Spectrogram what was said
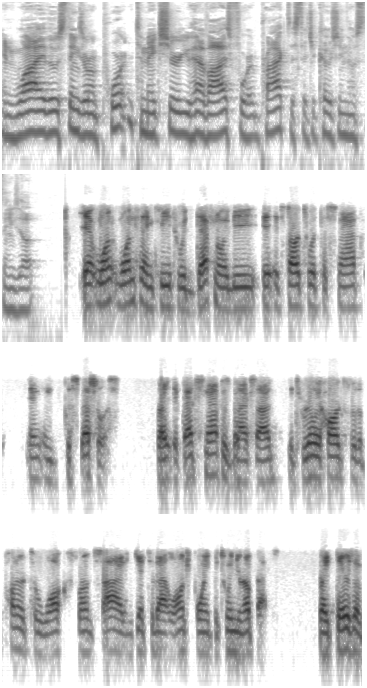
and why those things are important to make sure you have eyes for it in practice that you're coaching those things up. Yeah, one one thing, Keith, would definitely be it, it starts with the snap and, and the specialist, right? If that snap is backside, it's really hard for the punter to walk front side and get to that launch point between your upbacks, right? There's a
